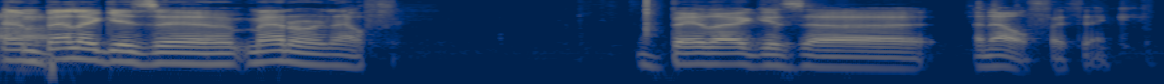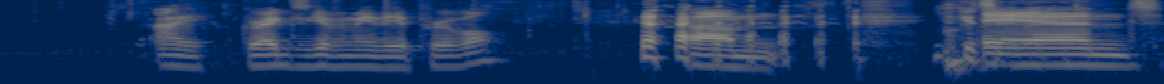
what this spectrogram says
And Uh, Beleg is a man or an elf? Beleg is a an elf, I think. I Greg's giving me the approval. Um, You could say that. and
